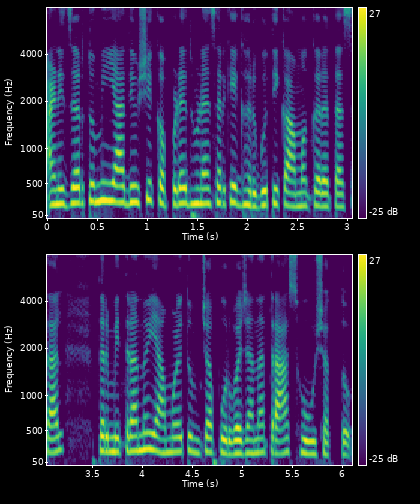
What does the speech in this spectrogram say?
आणि जर तुम्ही या दिवशी कपडे धुण्यासारखे घरगुती कामं करत असाल तर मित्रांनो यामुळे तुमच्या पूर्वजांना त्रास होऊ शकतो.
